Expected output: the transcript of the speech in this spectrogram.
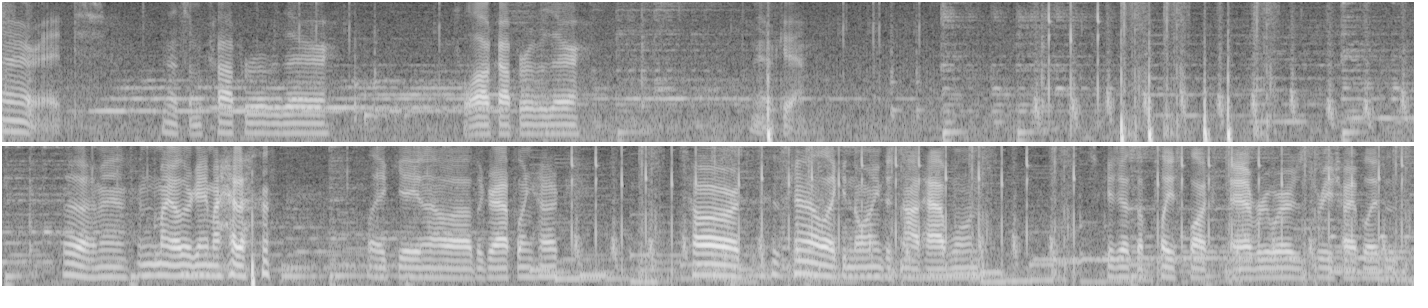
Alright. Got some copper over there. It's a lot of copper over there. Okay. Oh man, in my other game I had a, like, you know, uh, the grappling hook. It's hard. It's kind of like annoying to not have one. Because you have to place blocks everywhere just to reach high places.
